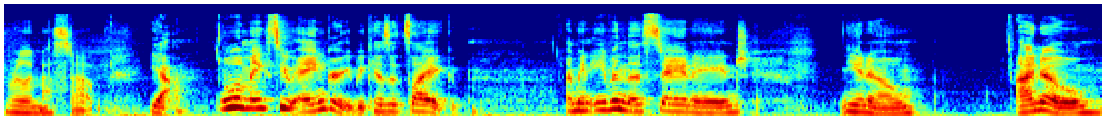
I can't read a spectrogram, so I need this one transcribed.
really messed up. Yeah. Well, it makes you angry because it's like, I mean, even this day and age, you know, I know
